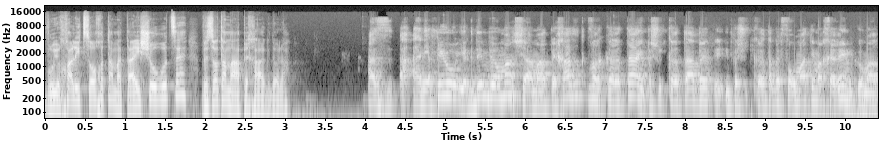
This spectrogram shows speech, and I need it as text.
והוא יוכל לצרוך אותה מתי שהוא רוצה, וזאת המהפכה הגדולה. אז אני אפילו אקדים ואומר שהמהפכה הזאת כבר קרתה, היא פשוט קרתה, ב, היא פשוט קרתה בפורמטים אחרים, כלומר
